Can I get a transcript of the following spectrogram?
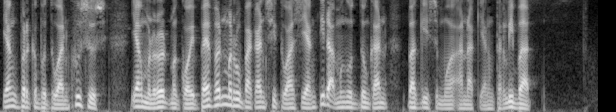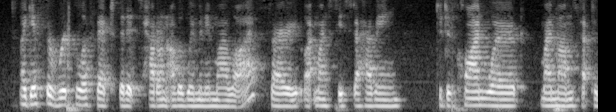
yang berkebutuhan khusus, yang menurut McCoy Bevan merupakan situasi yang tidak menguntungkan bagi semua anak yang terlibat. I guess the ripple effect that it's had on other women in my life. So, like my sister having to decline work, my mum's had to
